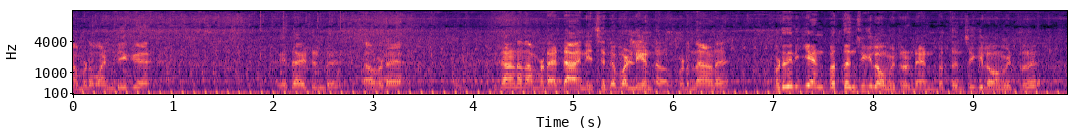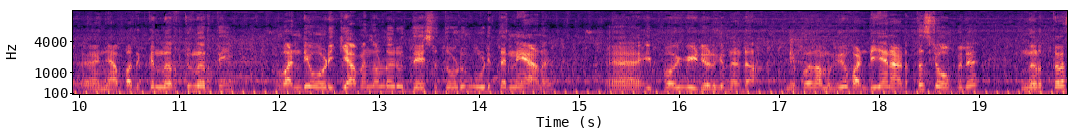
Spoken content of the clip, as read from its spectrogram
നമ്മുടെ വണ്ടിയൊക്കെ ഇതായിട്ടുണ്ട്. അവിടെ ഇതാണ് നമ്മുടെ ഡാനിച്ചിന്റെ പള്ളി ഉണ്ടാവും ഇവിടെ നിന്നാണ് ഇവിടെ നിന്ന് എനിക്ക് എൺപത്തഞ്ച് കിലോമീറ്റർ ഉണ്ട്. എൺപത്തഞ്ച് കിലോമീറ്റർ ഞാൻ പതുക്കെ നിർത്തി നിർത്തി വണ്ടി ഓടിക്കാമെന്നുള്ള ഒരു ഉദ്ദേശത്തോടു കൂടി തന്നെയാണ് ഇപ്പോൾ ഈ വീഡിയോ എടുക്കുന്നത് കേട്ടോ. ഇനിയിപ്പോൾ നമുക്ക് വണ്ടി ഞാൻ അടുത്ത സ്റ്റോപ്പിൽ നിർത്തുന്ന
